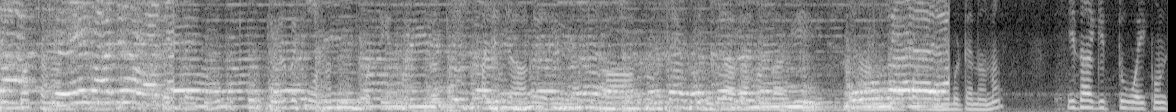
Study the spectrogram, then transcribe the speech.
ತುಂಬ ಚೆನ್ನಾಗಿ ಕೇಳಬೇಕು ಅನ್ನಿಸ್ತಿತ್ತು ಬಟ್ ಏನು ಮಾಡ್ತೀರ ಅಲ್ಲಿ ಜಾಗ ಇರಲಿಲ್ಲ ತುಂಬ ಚಿಕ್ಕದು ಜಾಗ ಹಾಗಾಗಿ ಬಂದ್ಬಿಟ್ಟೆ ನಾನು ಇದಾಗಿತ್ತು ವೈಕುಂಠ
